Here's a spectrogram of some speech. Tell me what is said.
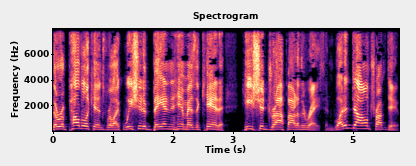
The Republicans were like, we should abandon him as a candidate. He should drop out of the race. And what did Donald Trump do?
